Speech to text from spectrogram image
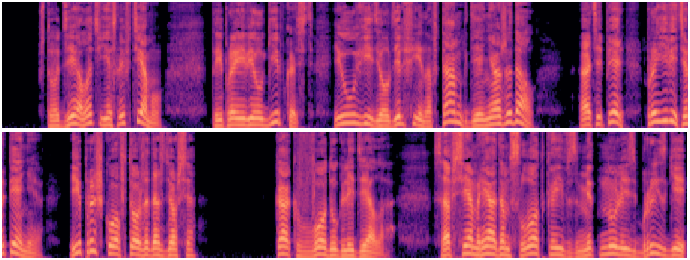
— Что делать, если в тему? Ты проявил гибкость и увидел дельфинов там, где не ожидал. А теперь прояви терпение, и прыжков тоже дождешься как в воду глядела. Совсем рядом с лодкой взметнулись брызги,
